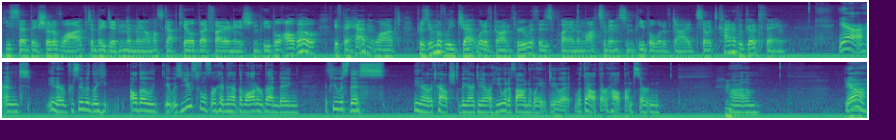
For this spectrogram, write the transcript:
he said they should have walked and they didn't, and they almost got killed by Fire Nation people. Although, if they hadn't walked, presumably Jet would have gone through with his plan and lots of innocent people would have died, so it's kind of a good thing. Yeah, and you know, presumably, he, although it was useful for him to have the water bending, if he was this, you know, attached to the idea, he would have found a way to do it without their help. I'm certain. um, yeah.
